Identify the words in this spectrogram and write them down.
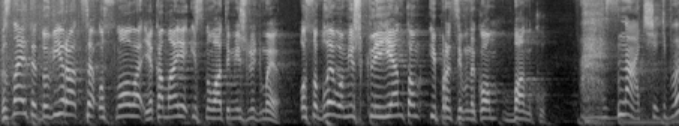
Ви знаєте, довіра це основа, яка має існувати між людьми, особливо між клієнтом і працівником банку. Значить, ви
